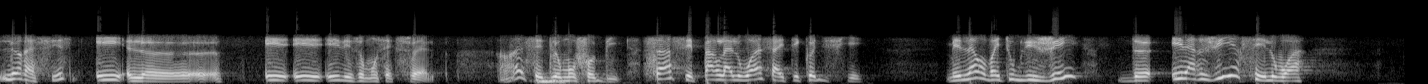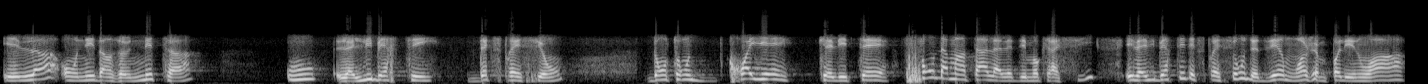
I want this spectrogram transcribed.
le racisme et le et, et, et les homosexuels. Hein, C'est de l'homophobie. Ça, c'est par la loi, ça a été codifié. Mais là, on va être obligé de élargir ces lois. Et là, on est dans un État où la liberté d'expression, dont on croyait qu'elle était fondamentale à la démocratie, et la liberté d'expression de dire, moi, j'aime pas les Noirs.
